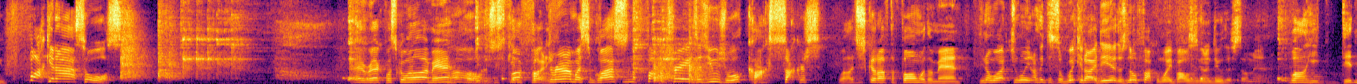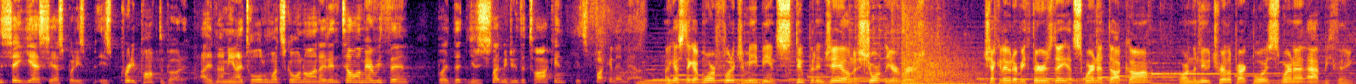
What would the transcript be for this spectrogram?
fucking assholes. Hey, Rick, what's going on, man? Oh, just getting fuck, fucked around by some glasses in the fucking trays as usual. Cocksuckers. Well, I just got off the phone with him, man. You know what, Julian? I think this is a wicked idea. There's no fucking way Bubbles is gonna do this, though, man. Well, he didn't say yes, yes, but he's he's pretty pumped about it. I, I mean, I told him what's going on. I didn't tell him everything, but that, you just let me do the talking. He's fucking in, man. I guess they got more footage of me being stupid in jail in a shortlier version. Check it out every Thursday at swearnet.com or on the new Trailer Park Boys SwearNet appy thing.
